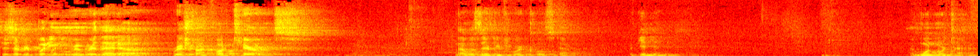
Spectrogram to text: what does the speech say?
Does everybody remember that uh, restaurant called Karam's? That was there before it closed down. Again, yeah. And one more time.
